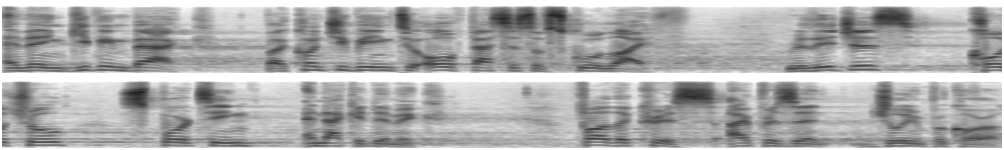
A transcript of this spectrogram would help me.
and then giving back by contributing to all facets of school life religious, cultural, sporting, and academic. Father Chris, I present Julian Pecora.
